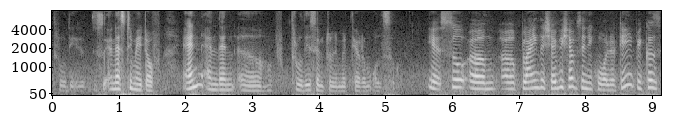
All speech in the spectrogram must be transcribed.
through the an estimate of n and then uh, through the central limit theorem also. Yes. So, um, applying the Chebyshev's inequality because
